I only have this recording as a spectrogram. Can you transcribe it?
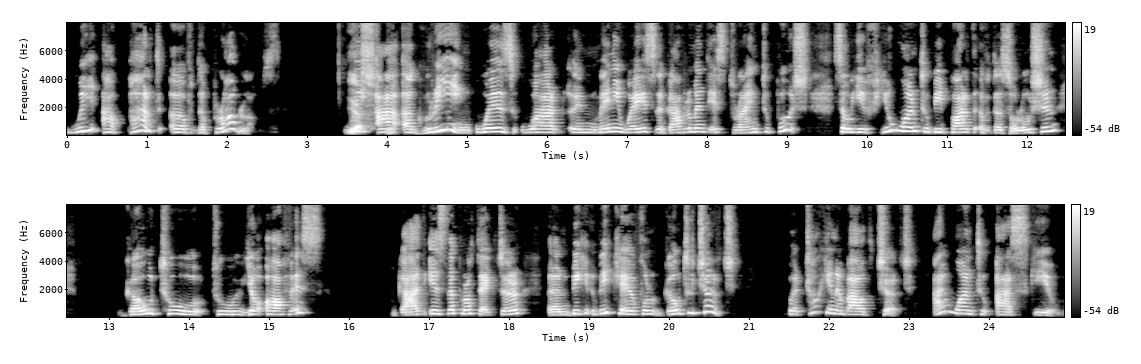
We are part of the problems. Yes. We are agreeing with what, in many ways, the government is trying to push. So, if you want to be part of the solution, go to to your office God is the protector, and be, be careful, go to church. But talking about church, I want to ask you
